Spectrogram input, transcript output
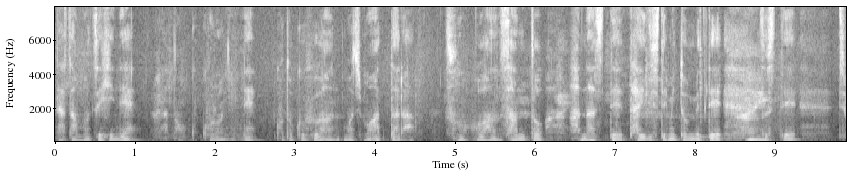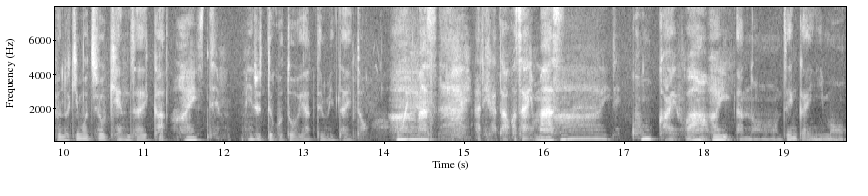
皆さんもぜひね、心にね孤独不安もしもあったらその不安さんと話して対峙して認めて、はい、そして自分の気持ちを顕在化してみるってことをやってみたいと思います。はい、ありがとうございます。今回は、あの前回にも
